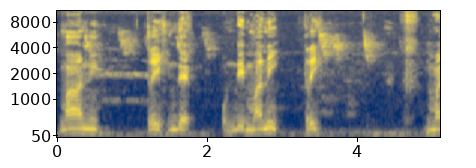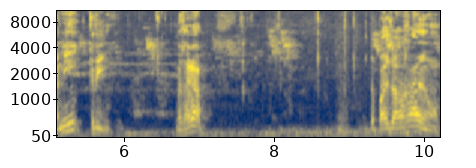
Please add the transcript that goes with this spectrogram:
Money tree. Hindi. Kundi money tree. Money tree. Masarap. Ito pa isa kakain. Oh.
